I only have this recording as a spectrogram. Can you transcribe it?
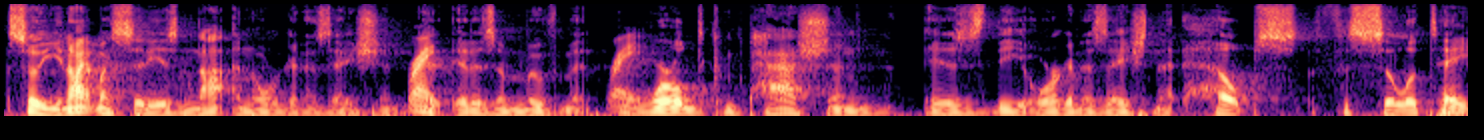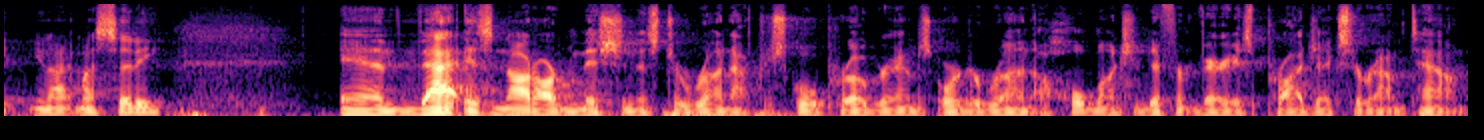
so Unite My City is not an organization. Right. It- it is a movement. Right. World Compassion is the organization that helps facilitate Unite My City. And that is not our mission is to run after school programs or to run a whole bunch of different various projects around town.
